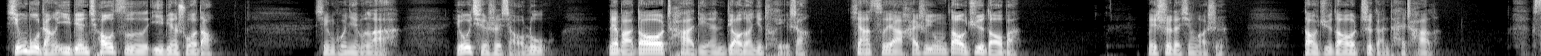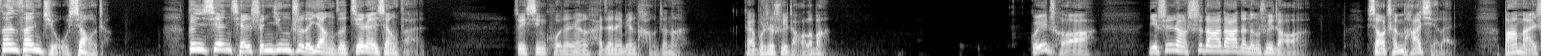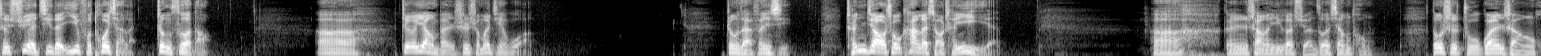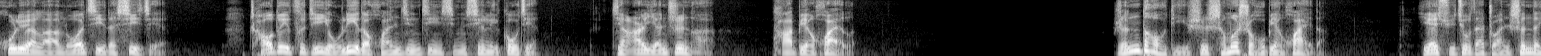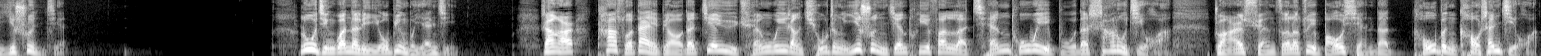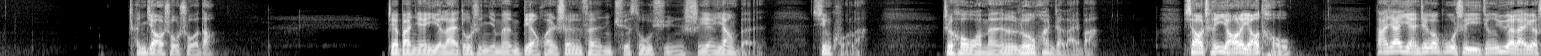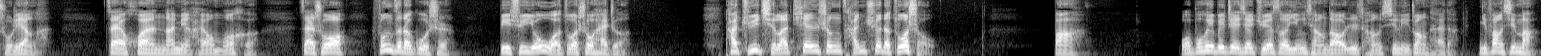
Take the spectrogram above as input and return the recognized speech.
邢部长一边敲字一边说道：“辛苦你们了，尤其是小陆，那把刀差点掉到你腿上。下次呀，还是用道具刀吧。”“没事的，邢老师，道具刀质感太差了。”三三九笑着。跟先前神经质的样子截然相反，最辛苦的人还在那边躺着呢，该不是睡着了吧？鬼扯啊！你身上湿哒哒的，能睡着啊？小陈爬起来，把满是血迹的衣服脱下来，正色道：“啊，这个样本是什么结果？”正在分析。陈教授看了小陈一眼，啊，跟上一个选择相同。都是主观上忽略了逻辑的细节，朝对自己有利的环境进行心理构建。简而言之呢，他变坏了。人到底是什么时候变坏的？也许就在转身的一瞬间。陆警官的理由并不严谨。然而，他所代表的监狱权威让求证一瞬间推翻了前途未卜的杀戮计划，转而选择了最保险的投奔靠山计划。陈教授说道：“这半年以来都是你们变换身份去搜寻实验样本，辛苦了。之后我们轮换着来吧。”小陈摇了摇头：“大家演这个故事已经越来越熟练了，再换难免还要磨合。再说。”疯子的故事必须由我做受害者。他举起了天生残缺的左手。爸，我不会被这些角色影响到日常心理状态的，你放心吧。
